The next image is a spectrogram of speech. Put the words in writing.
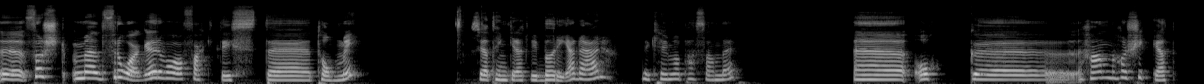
Eh, först med frågor var faktiskt Tommy. Så jag tänker att vi börjar där. Det kan ju vara passande. Eh, och eh, han har skickat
